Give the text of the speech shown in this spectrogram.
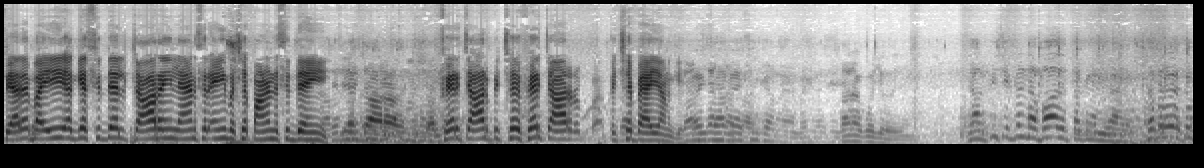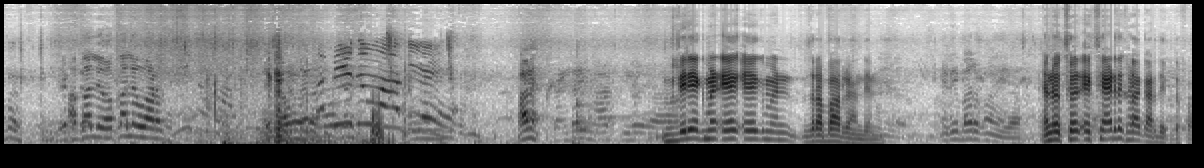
प्यारे भाई अगे सीधे चार अं लैन सिर अं बच्चे पाने सीधे अं फिर चार पिछे फिर चार पिछे पै जाएँगे। सारा कुछ हो जाए यार पीछे घंटा बाद तक नहीं आएगा सबर सबर अकल अकल वाड़ ਵੀਰੇ ਇੱਕ ਮਿੰਟ ਇੱਕ ਇੱਕ ਮਿੰਟ ਜ਼ਰਾ ਬਾਹਰ ਰਹਿਣ ਦੇ ਇਹਨੂੰ ਇਹਦੇ ਬਾਹਰ ਕੌਣ ਹੈ ਯਾਰ ਇਹਨੂੰ ਇੱਕ ਇੱਕ ਸਾਈਡ ਤੇ ਖੜਾ ਕਰ ਦੇ ਇੱਕ ਦਫਾ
